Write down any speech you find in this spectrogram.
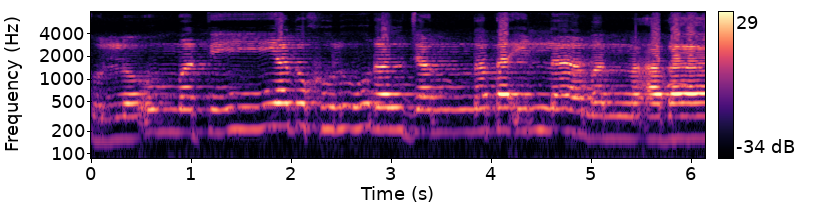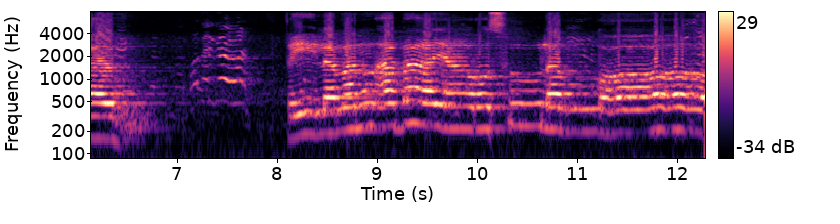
كل أمتي يدخلون الجنة إلا من أبى قيل من أبى يا رسول الله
